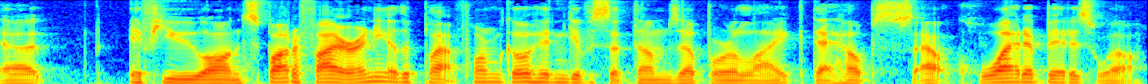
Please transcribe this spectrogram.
uh, if you on Spotify or any other platform, go ahead and give us a thumbs up or a like. That helps out quite a bit as well.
